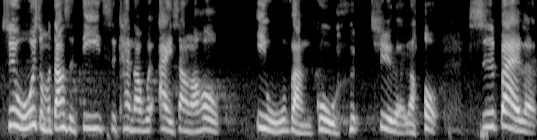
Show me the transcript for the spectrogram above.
所以我为什么当时第一次看到会爱上，然后义无反顾 去了，然后失败了，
